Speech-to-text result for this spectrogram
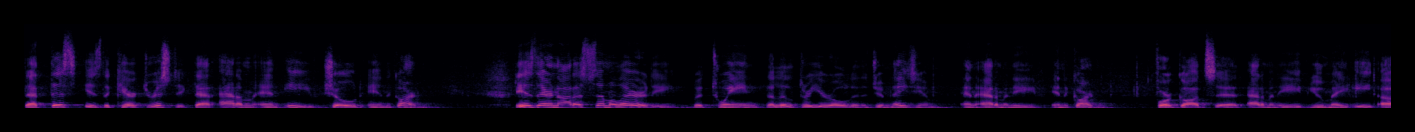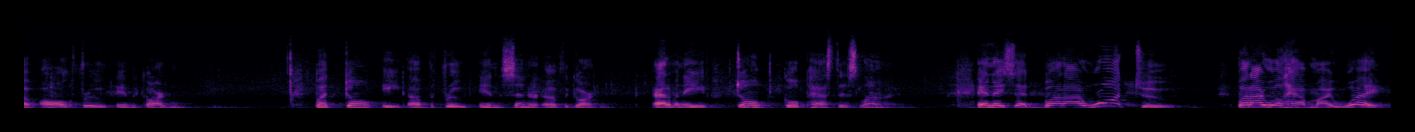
that this is the characteristic that Adam and Eve showed in the garden. Is there not a similarity between the little three year old in the gymnasium and Adam and Eve in the garden? For God said, Adam and Eve, you may eat of all the fruit in the garden, but don't eat of the fruit in the center of the garden. Adam and Eve, don't go past this line. And they said, But I want to. But I will have my way.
